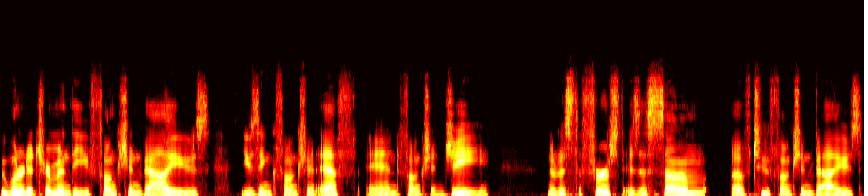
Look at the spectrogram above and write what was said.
we want to determine the function values using function f and function g. Notice the first is a sum of two function values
